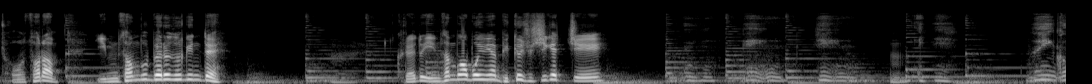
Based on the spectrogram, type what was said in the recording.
저 사람 임산부 배려석인데. 음, 그래도 임산부가 보이면 비켜주시겠지. 아이고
